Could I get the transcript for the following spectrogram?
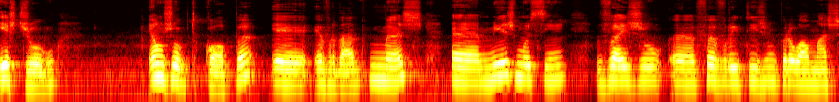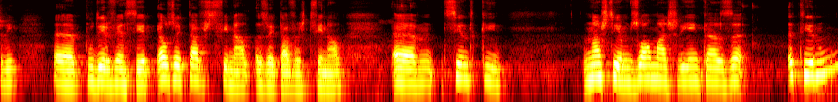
este jogo. É um jogo de Copa, é, é verdade, mas uh, mesmo assim vejo uh, favoritismo para o Al-Mashri uh, poder vencer. É os oitavos de final, as oitavas de final, sendo que nós temos o Al-Mashri em casa a ter um,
